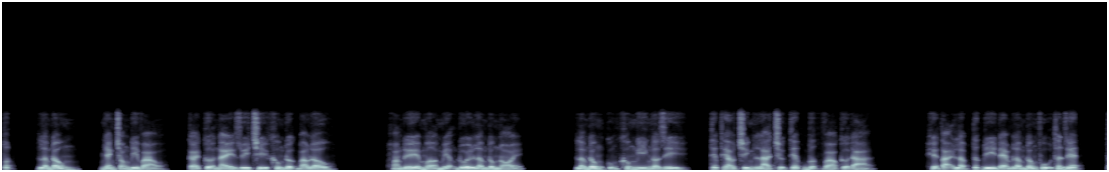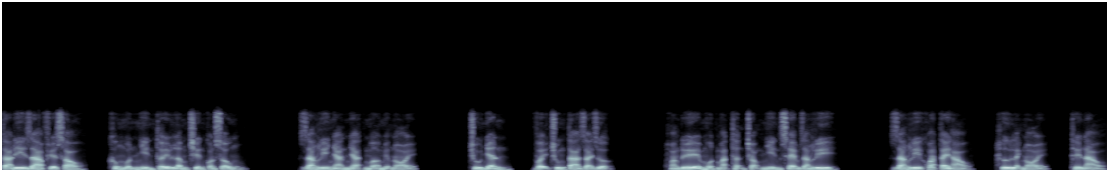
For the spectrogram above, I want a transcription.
Tốt, lâm đông, nhanh chóng đi vào, cái cửa này duy trì không được bao lâu. Hoàng đế mở miệng đối lâm đông nói. Lâm đông cũng không nghi ngờ gì tiếp theo chính là trực tiếp bước vào cửa đá. Hiện tại lập tức đi đem lâm đông phụ thân giết, ta đi ra phía sau, không muốn nhìn thấy lâm chiến còn sống. Giang ly nhàn nhạt mở miệng nói, chủ nhân, vậy chúng ta giải dược. Hoàng đế một mặt thận trọng nhìn xem giang ly. Giang ly khoát tay áo hư lệnh nói, thế nào,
